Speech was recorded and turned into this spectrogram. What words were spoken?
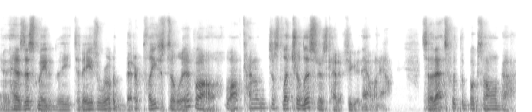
And has this made the today's world a better place to live? Well, I'll kind of just let your listeners kind of figure that one out. So that's what the book's all about.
